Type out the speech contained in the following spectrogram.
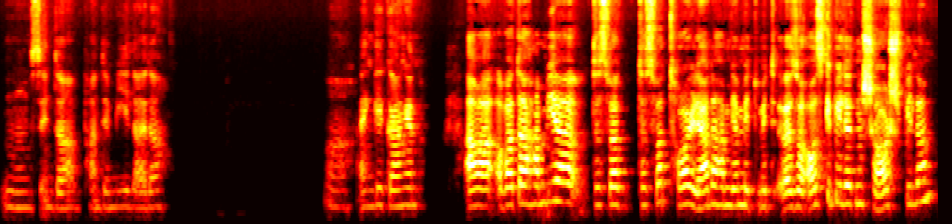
Hm, Ist in der Pandemie leider äh, eingegangen. Aber, aber da haben wir, das war, das war toll, ja. Da haben wir mit, mit also ausgebildeten Schauspielern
